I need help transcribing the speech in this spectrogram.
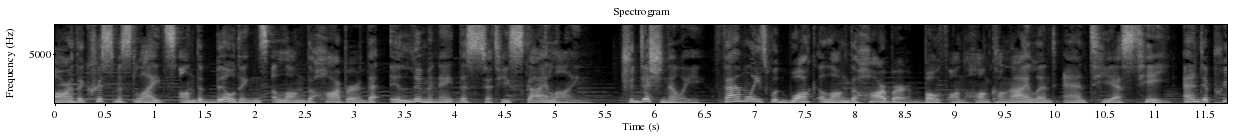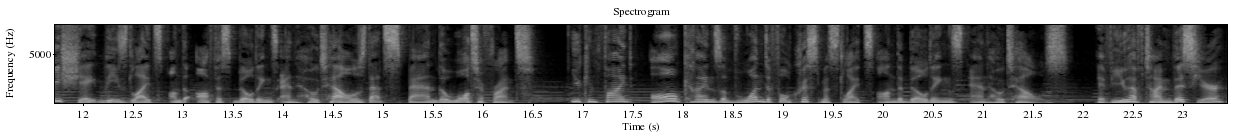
are the Christmas lights on the buildings along the harbor that illuminate the city skyline. Traditionally, families would walk along the harbor both on Hong Kong Island and TST and appreciate these lights on the office buildings and hotels that span the waterfront. You can find all kinds of wonderful Christmas lights on the buildings and hotels. If you have time this year,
